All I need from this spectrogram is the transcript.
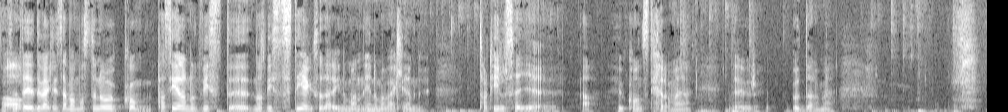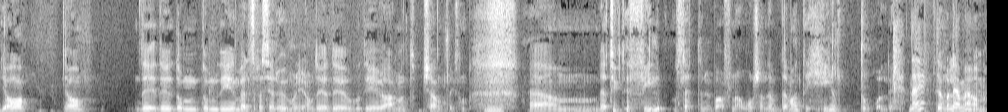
Så Ja. att det, det är verkligen så här, man måste nog kom, passera något visst, eh, något visst steg sådär innan man, innan man verkligen tar till sig eh, ja, hur konstiga de är. Eller hur udda de är. Ja, ja. Det, det, de, de, det är en väldigt speciell humor i dem. Det, det, och det är ju allmänt känt liksom. Ehm, jag tyckte filmen de släppte nu bara för några år sedan. Den, den var inte helt dålig. Nej, det håller jag med om.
